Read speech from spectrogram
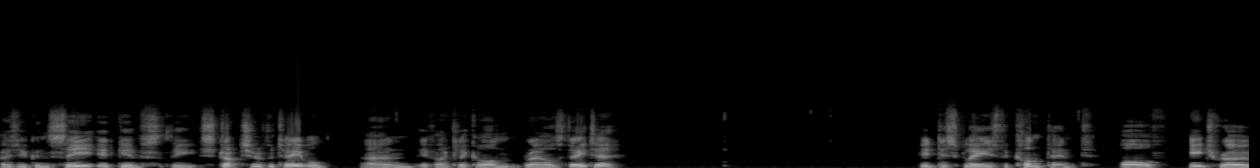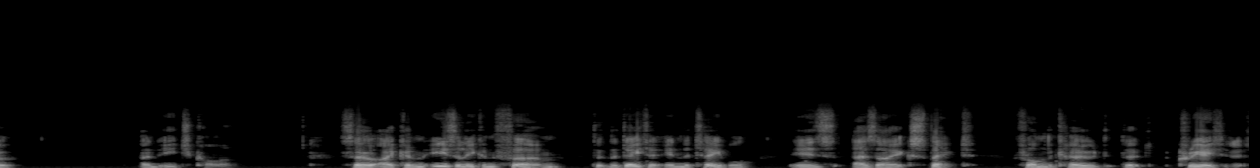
As you can see, it gives the structure of the table, and if I click on Browse Data, it displays the content of each row and each column. So I can easily confirm that the data in the table is as I expect from the code that created it.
